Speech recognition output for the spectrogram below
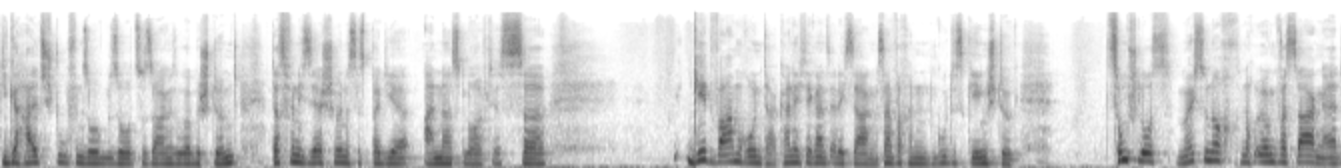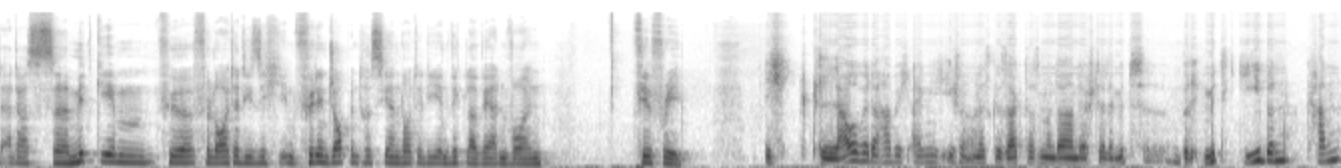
die Gehaltsstufen so, sozusagen sogar bestimmt. Das finde ich sehr schön, dass es bei dir anders läuft. Es äh, geht warm runter, kann ich dir ganz ehrlich sagen. Es ist einfach ein gutes Gegenstück. Zum Schluss, möchtest du noch, noch irgendwas sagen, etwas äh, mitgeben für, für Leute, die sich in, für den Job interessieren, Leute, die Entwickler werden wollen? Feel free. Ich glaube, da habe ich eigentlich eh schon alles gesagt, was man da an der Stelle mit, mitgeben kann.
